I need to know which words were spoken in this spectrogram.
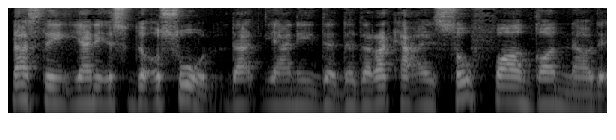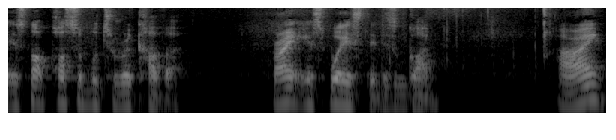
That's the yani it's the usul that yani the, the, the rak'ah is so far gone now that it's not possible to recover. Right? It's wasted, it's gone. Alright?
